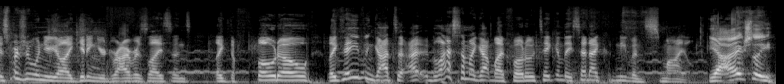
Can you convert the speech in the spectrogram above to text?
especially when you're like getting your driver's license, like the photo. Like they even got to. I, the last time I got my photo taken, they said I couldn't even smile. Yeah, I actually,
